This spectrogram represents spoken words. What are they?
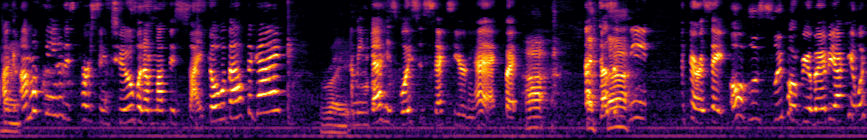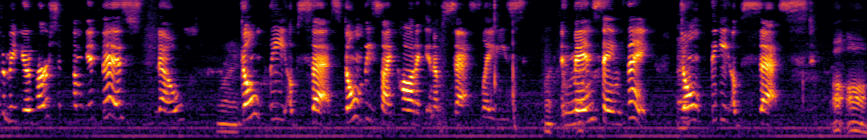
I, Right. I'm a fan of this person too, but I'm not this psycho about the guy. Right. I mean, yeah, his voice is sexier than heck, but Ha. that doesn't mean sit there and say, "Oh, I'm losing sleep over you, baby. I can't wait to meet you in person. Come get this." No, right. don't be obsessed. Don't be psychotic and obsessed, ladies. And men, same thing. Don't be obsessed. Uh-uh.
